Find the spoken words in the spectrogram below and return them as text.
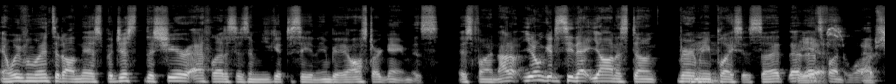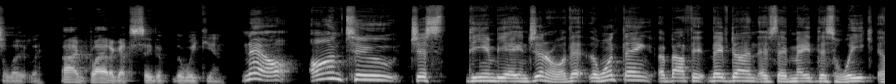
and we've lamented on this, but just the sheer athleticism you get to see in the NBA All Star Game is is fun. I don't you don't get to see that Giannis dunk very mm. many places, so that, that yes, that's fun to watch. Absolutely, I'm glad I got to see the, the weekend. Now on to just the NBA in general. The, the one thing about the they've done is they've made this week a,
